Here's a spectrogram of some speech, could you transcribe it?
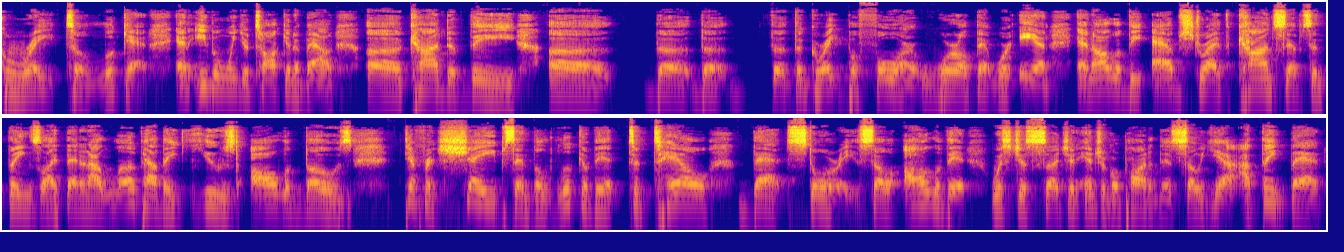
great to look at. And even when you're talking about uh kind of the uh the the the, the great before world that we're in and all of the abstract concepts and things like that. And I love how they used all of those different shapes and the look of it to tell that story. So all of it was just such an integral part of this. So yeah, I think that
